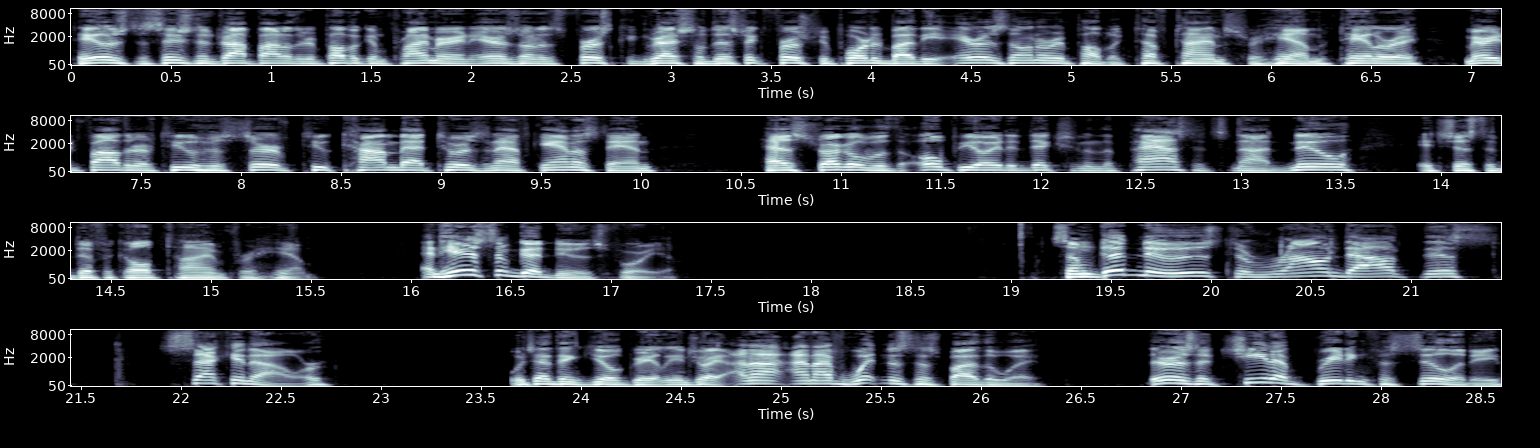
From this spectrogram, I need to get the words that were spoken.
Taylor's decision to drop out of the Republican primary in Arizona's first congressional district, first reported by the Arizona Republic. Tough times for him. Taylor, a married father of two who served two combat tours in Afghanistan, has struggled with opioid addiction in the past. It's not new. It's just a difficult time for him. And here's some good news for you. Some good news to round out this second hour, which I think you'll greatly enjoy. And, I, and I've witnessed this, by the way. There is a cheetah breeding facility,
